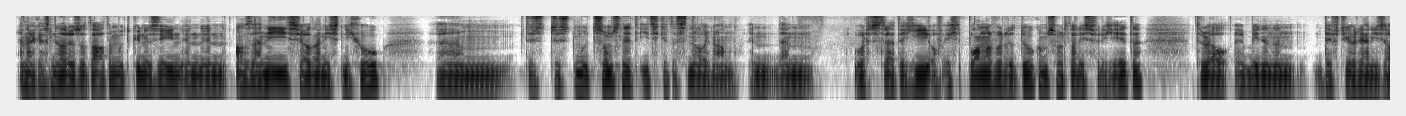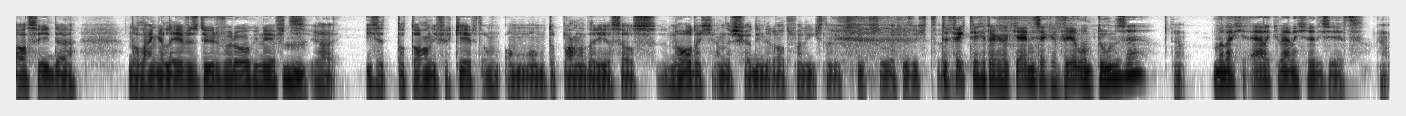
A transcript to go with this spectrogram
En dat je snel resultaten moet kunnen zien. En, en als dat niet is, ja, dan is het niet goed. Um, dus, dus het moet soms net iets te snel gaan. En dan wordt strategie of echt plannen voor de toekomst wordt al eens vergeten. Terwijl eh, binnen een deftige organisatie dat een lange levensduur voor ogen heeft, hmm. ja, is het totaal niet verkeerd om, om, om te plannen. Dat is zelfs nodig. Anders gaat inderdaad van links naar rechts schieten, zoals je zegt. Het effect dat je kijken is dat je veel aan het doen bent, ja. maar dat je eigenlijk weinig realiseert. Ja.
